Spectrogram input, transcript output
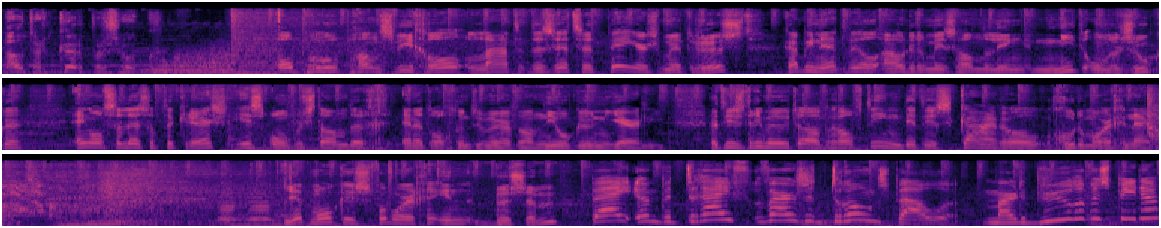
Wouter Kurpershoek. Oproep Hans Wiegel, laat de ZZP'ers met rust. Kabinet wil ouderenmishandeling niet onderzoeken. Engelse les op de crash is onverstandig. En het ochtendhumeur van Neil Gunn Jerli. Het is drie minuten over half tien. Dit is KRO Goedemorgen Nederland. Jet Mok is vanmorgen in Bussum. Bij een bedrijf waar ze drones bouwen. Maar de buren bespieden?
